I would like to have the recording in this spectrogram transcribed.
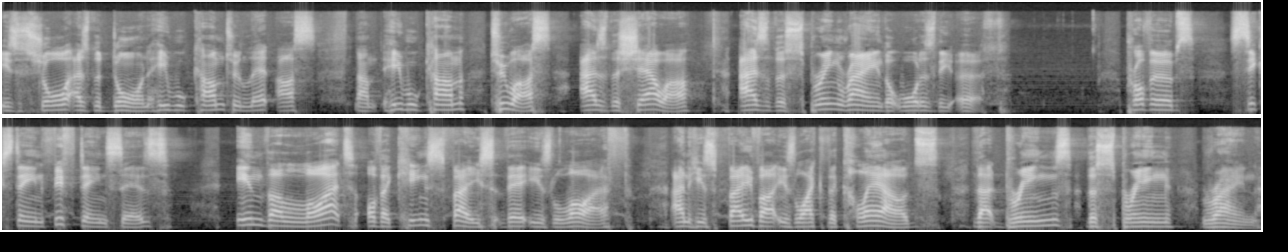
is sure as the dawn. He will come to let us, um, he will come to us as the shower, as the spring rain that waters the earth. Proverbs 16 15 says, In the light of a king's face there is life, and his favor is like the clouds that brings the spring rain.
